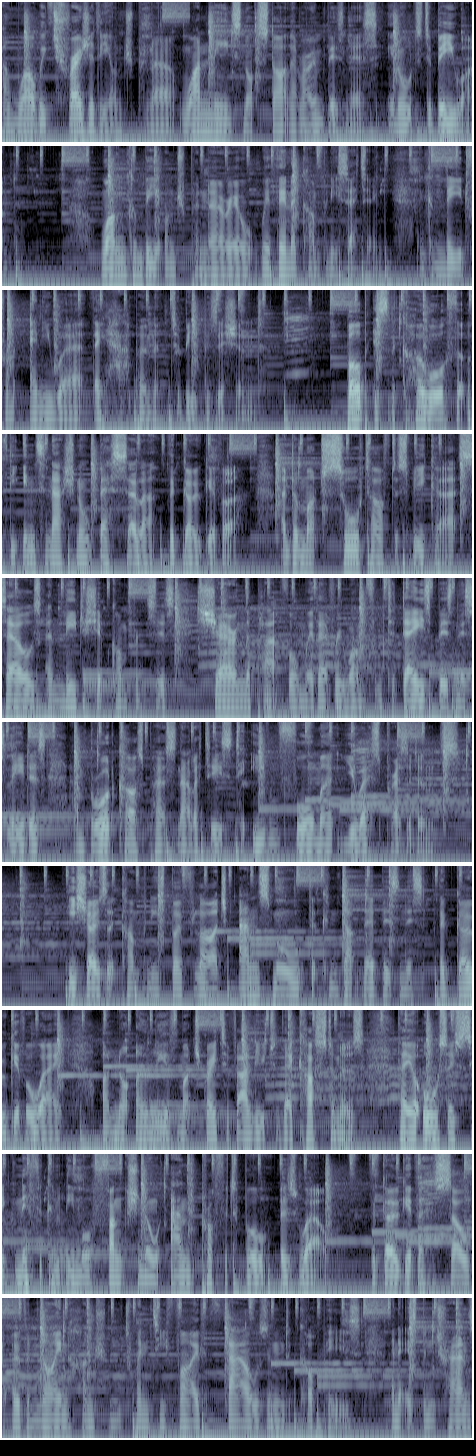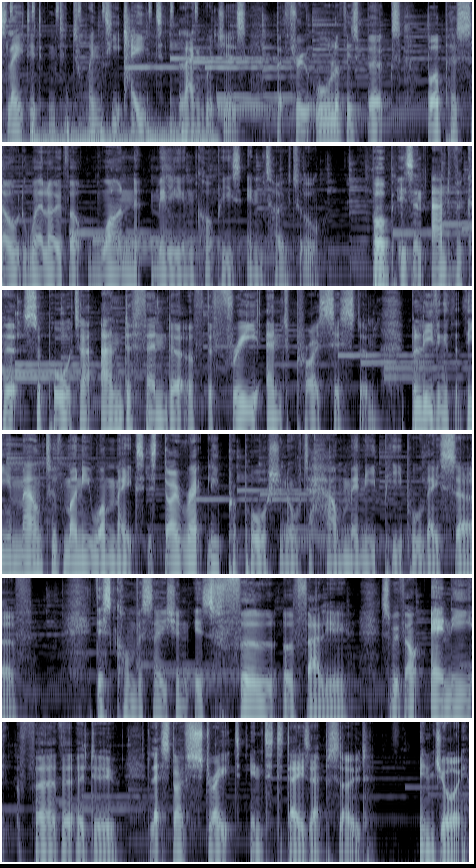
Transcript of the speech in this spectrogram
And while we treasure the entrepreneur, one needs not start their own business in order to be one. One can be entrepreneurial within a company setting and can lead from anywhere they happen to be positioned. Bob is the co author of the international bestseller The Go Giver and a much sought after speaker at sales and leadership conferences, sharing the platform with everyone from today's business leaders and broadcast personalities to even former US presidents. He shows that companies both large and small that conduct their business the Go Giveaway are not only of much greater value to their customers, they are also significantly more functional and profitable as well. The Go Giver has sold over 925,000 copies and it has been translated into 28 languages. But through all of his books, Bob has sold well over 1 million copies in total. Bob is an advocate, supporter, and defender of the free enterprise system, believing that the amount of money one makes is directly proportional to how many people they serve. This conversation is full of value, so without any further ado, let's dive straight into today's episode. Enjoy.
